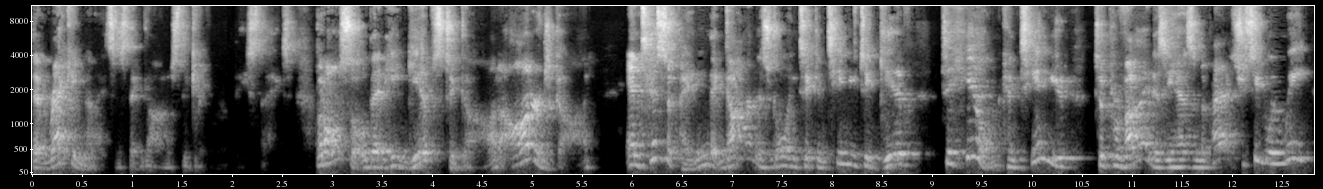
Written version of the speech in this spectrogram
that recognizes that God is the giver of these things, but also that he gives to God, honors God, anticipating that God is going to continue to give to him, continue to provide as he has in the past. You see, when we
